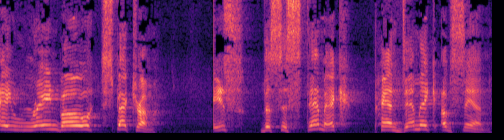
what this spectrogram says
a rainbow spectrum. Is the systemic pandemic of sin.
